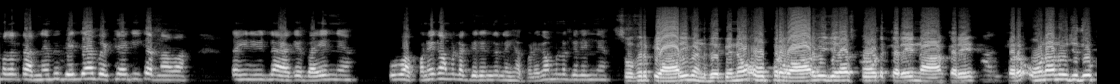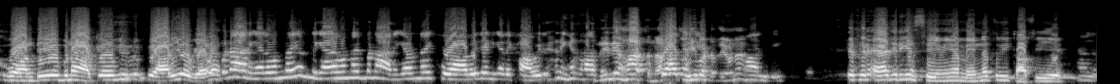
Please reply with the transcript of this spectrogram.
ਮਤਲਬ ਕਰਨੇ ਵੀ ਵਿਹਲਿਆਂ ਬੈਠੇ ਕੀ ਕਰਨਾ ਵਾ? ਤਾਂ ਅਸੀਂ ਲੈ ਕੇ ਬਹਿ ਜੰਨੇ ਆ ਉਹ ਆਪਣੇ ਕੰਮ ਲੱਗੇ ਰਹਿੰਦੇ ਨਹੀਂ ਆਪਣੇ ਕੰਮ ਲੱਗੇ ਰਹਿੰਦੇ ਆ। ਸੋ ਫਿਰ ਪਿਆਰ ਹੀ ਵੰਡਦੇ ਪਏ ਨੇ ਉਹ ਪਰਿਵਾਰ ਵੀ ਜਿਹੜਾ ਸਪੋਰਟ ਕਰੇ ਨਾ ਕਰੇ ਪਰ ਉਹਨਾਂ ਨੂੰ ਜਦੋਂ ਖਵਾਉਂਦੇ ਹੋ ਬਣਾ ਕੇ ਉਹ ਵੀ ਫਿਰ ਪਿਆਰ ਹੀ ਹੋ ਗਿਆ ਨਾ। ਬਣਾਣੀਆਂ ਤਾਂ ਉਹਨਾਂ ਹੀ ਹੁੰਦੀਆਂ ਉਹਨਾਂ ਹੀ ਬਣਾਣੀਆਂ ਉਹਨਾਂ ਹੀ ਖਵਾ ਵੀ ਦੇਣੀਆਂ ਤੇ ਖਾ ਵੀ ਲੈਣੀਆਂ ਨਾਲ। ਨਹੀਂ ਨਹੀਂ ਹੱਥ ਨਾਲ ਤੁਸੀਂ ਵੱਟਦੇ ਹੋ ਨਾ। ਹਾਂਜੀ। ਤੇ ਫਿਰ ਇਹ ਜਿਹੜੀਆਂ ਸੇਵੀਆਂ ਮਿਹਨਤ ਵੀ ਕਾਫੀ ਹੈ ਹਾਂਜੀ।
